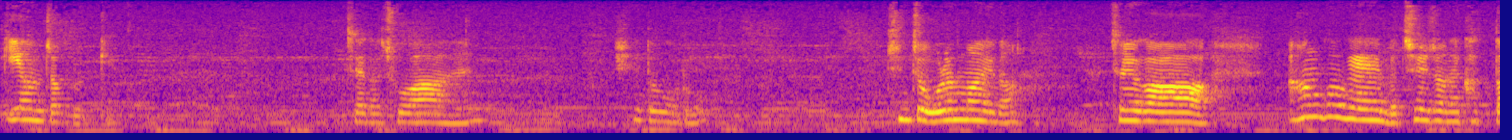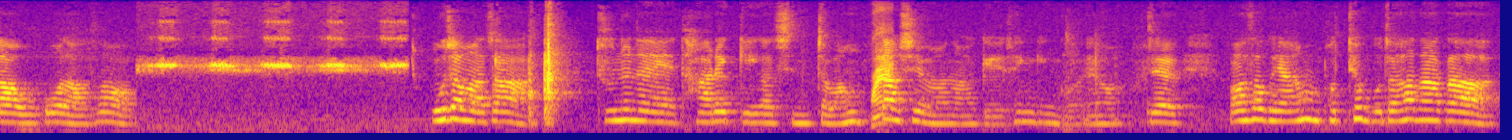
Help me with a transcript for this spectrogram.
끼얹어 볼게요. 제가 좋아하는 섀도우로 진짜 오랜만이다. 제가 한국에 며칠 전에 갔다 오고 나서 오자마자 두 눈에 다래끼가 진짜 왕따시만하게 생긴 거예요. 이제 와서 그냥 한번 버텨보자 하다가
